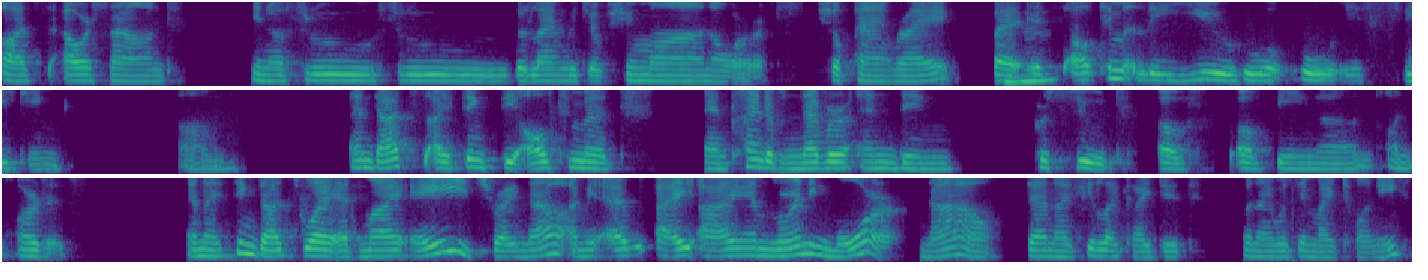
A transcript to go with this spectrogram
us our sound, you know, through through the language of Schumann or Chopin, right? But mm-hmm. it's ultimately you who who is speaking, um, and that's I think the ultimate and kind of never ending pursuit of of being an, an artist and i think that's why at my age right now i mean I, I, I am learning more now than i feel like i did when i was in my 20s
